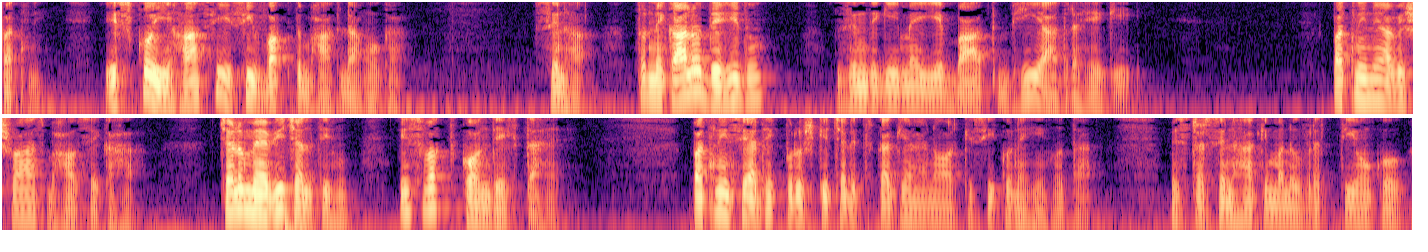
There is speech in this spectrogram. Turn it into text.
पत्नी, इसको यहाँ से इसी वक्त भागना होगा। सिन्हा तो निकालो दे ही दू। ज़िंदगी में ये बात भी याद रहेगी। पत्नी ने अविश्वास भाव से कहा, चलो मैं भी चलती हूँ। इस वक्त कौन देखता है? पत्नी से अधिक पुरुष के चरित्र का ज्ञान और किसी को नहीं होता। मिस्टर सिन्हा की मनोवृत्तियों को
